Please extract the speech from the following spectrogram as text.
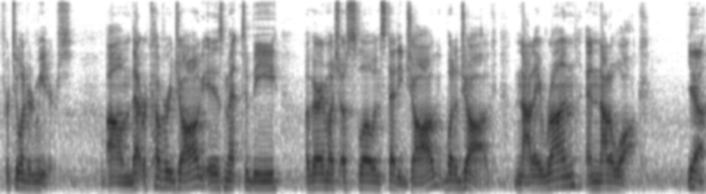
for 200 meters. Um, that recovery jog is meant to be a very much a slow and steady jog, but a jog, not a run and not a walk. Yeah.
